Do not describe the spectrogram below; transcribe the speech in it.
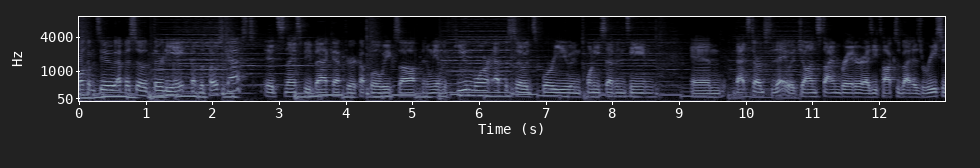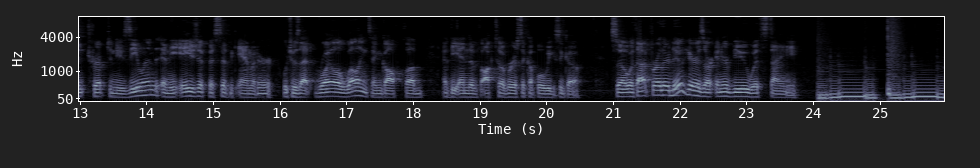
Welcome to episode 38 of the Postcast. It's nice to be back after a couple of weeks off, and we have a few more episodes for you in 2017. And that starts today with John Steinbreder as he talks about his recent trip to New Zealand and the Asia Pacific Amateur, which was at Royal Wellington Golf Club at the end of October, just a couple of weeks ago. So, without further ado, here is our interview with Steiny.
